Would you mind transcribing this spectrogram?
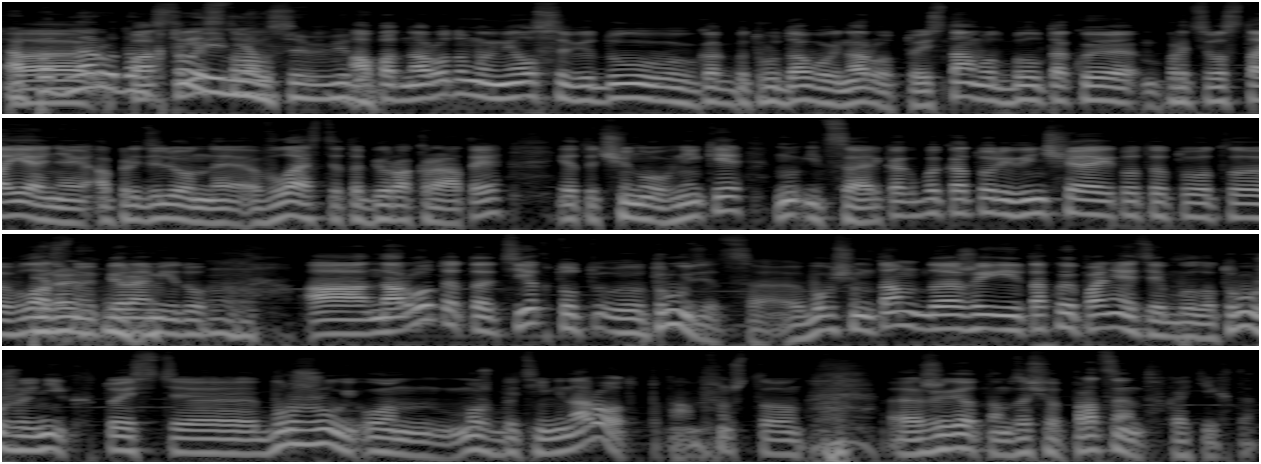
А э, под народом кто имелся в виду? А под народом имелся в виду как бы трудовой народ. То есть там вот было такое противостояние определенное. Власть это бюрократы, это чиновники, ну и царь как бы, который венчает вот эту вот э, властную пирамиду. А народ это те, кто трудится. В общем, там даже и такое понятие было труженик, то есть э, буржуй он, может быть, и не народ, потому что он э, живет там за счет процентов каких-то,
